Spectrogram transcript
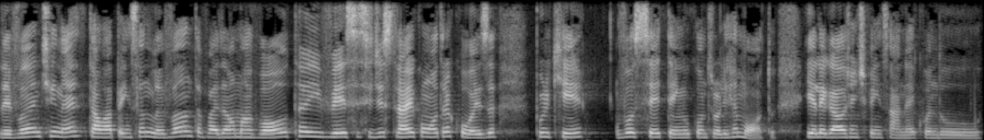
Levante, né? Tá lá pensando, levanta, vai dar uma volta e vê se se distrai com outra coisa, porque você tem o controle remoto. E é legal a gente pensar, né, quando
